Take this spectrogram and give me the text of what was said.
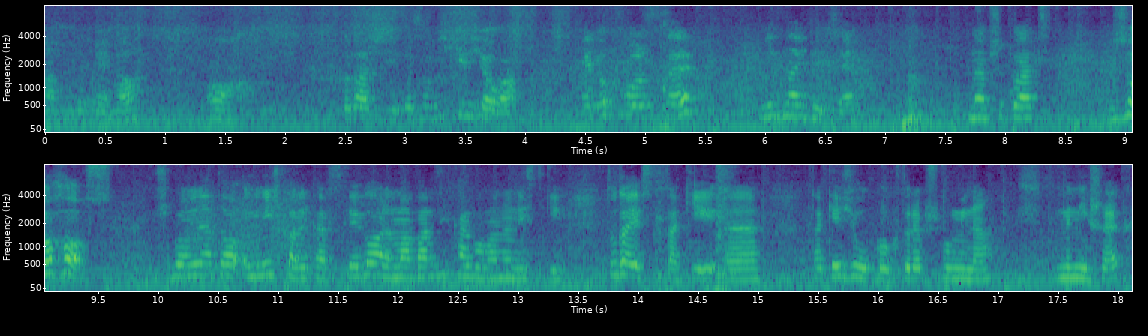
Mamy dobrego? O, zobaczcie, to są świezioła. Tego w Polsce nie znajdziecie. Na przykład żochos. Przypomina to mniszka lekarskiego, ale ma bardziej karbowane listki. Tutaj jest taki, e, takie ziółko, które przypomina mniszek.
